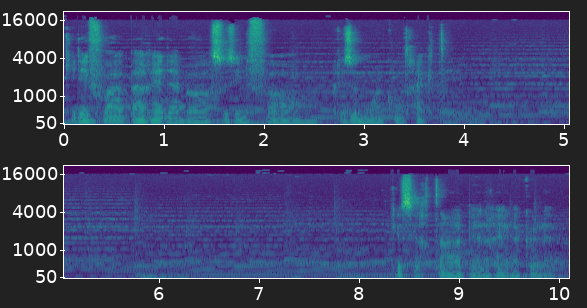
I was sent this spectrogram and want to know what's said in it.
qui des fois apparaît d'abord sous une forme plus ou moins contractée. Certains appelleraient la colère.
